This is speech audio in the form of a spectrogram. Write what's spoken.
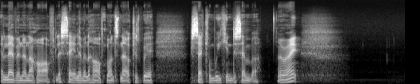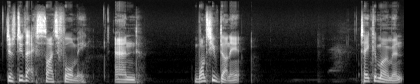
11 and a half, let's say 11 and a half months now, because we're second week in December. All right. Just do that exercise for me. And once you've done it, take a moment,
